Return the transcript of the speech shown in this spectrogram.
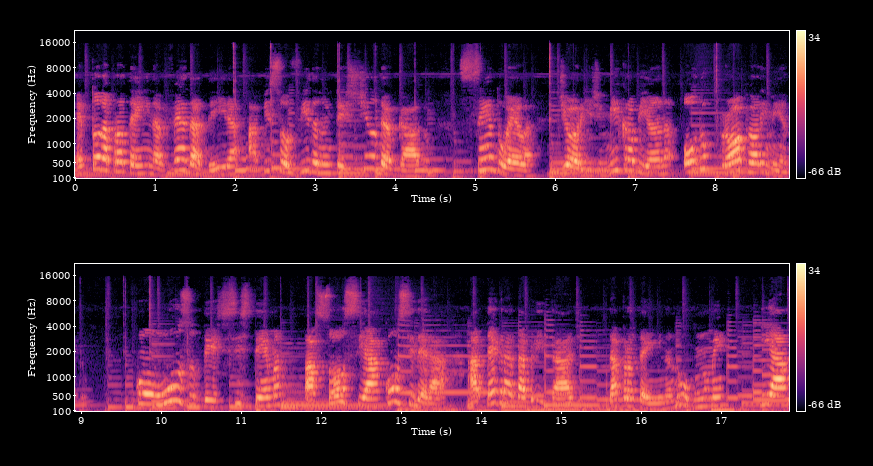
é toda a proteína verdadeira absorvida no intestino delgado, sendo ela de origem microbiana ou do próprio alimento. Com o uso deste sistema, passou-se a considerar a degradabilidade da proteína no rumen e a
